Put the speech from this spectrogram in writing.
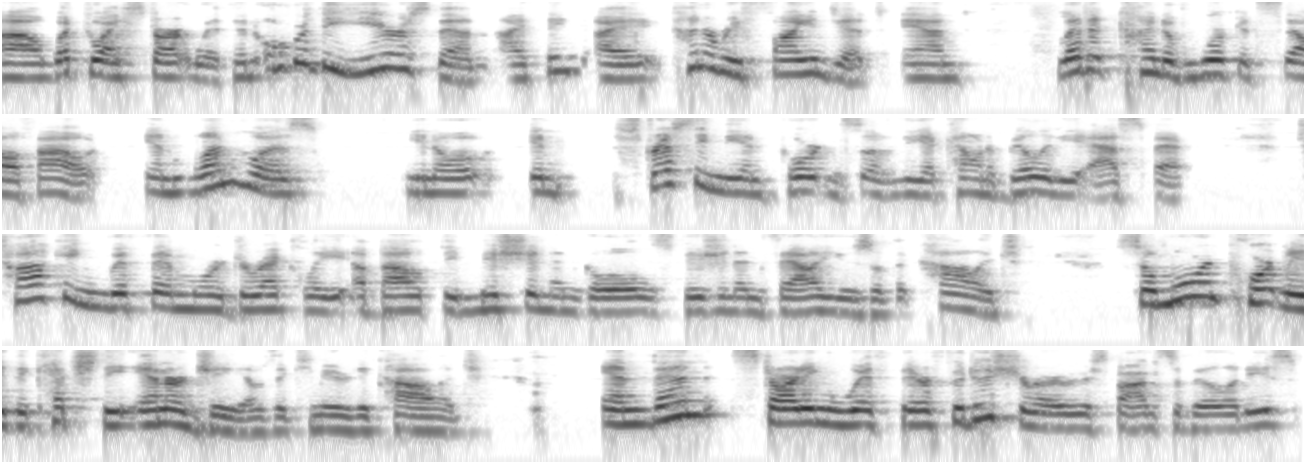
uh, what do I start with? And over the years, then I think I kind of refined it and let it kind of work itself out. And one was, you know, in stressing the importance of the accountability aspect, talking with them more directly about the mission and goals, vision and values of the college. So, more importantly, to catch the energy of the community college. And then starting with their fiduciary responsibilities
